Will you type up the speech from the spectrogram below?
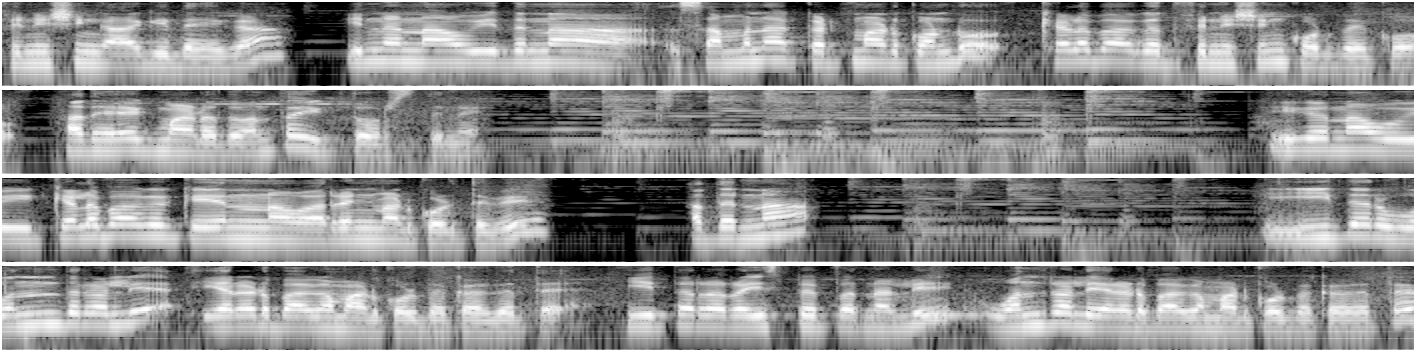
ಫಿನಿಶಿಂಗ್ ಆಗಿದೆ ಈಗ. ಇನ್ನು ನಾವು ಇದನ್ನು ಸಮನ ಕಟ್ ಮಾಡಿಕೊಂಡು ಕೆಳಭಾಗದ ಫಿನಿಶಿಂಗ್ ಕೊಡಬೇಕು. ಅದು ಹೇಗೆ ಮಾಡೋದು ಅಂತ ಈಗ ತೋರಿಸ್ತೀನಿ. ಈಗ ನಾವು ಈ ಕೆಳಭಾಗಕ್ಕೆ ಏನು ನಾವು ಅರೇಂಜ್ ಮಾಡ್ಕೊಳ್ತೀವಿ, ಅದನ್ನು ಇದರ ಒಂದರಲ್ಲಿ ಎರಡು ಭಾಗ ಮಾಡ್ಕೊಳ್ಬೇಕಾಗತ್ತೆ. ಈ ಥರ ರೈಸ್ ಪೇಪರ್ನಲ್ಲಿ ಒಂದರಲ್ಲಿ ಎರಡು ಭಾಗ ಮಾಡ್ಕೊಳ್ಬೇಕಾಗತ್ತೆ.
